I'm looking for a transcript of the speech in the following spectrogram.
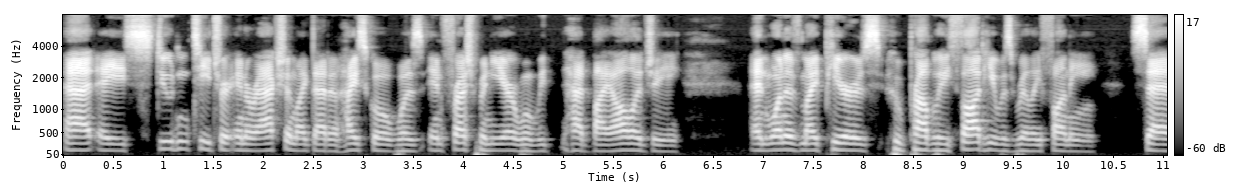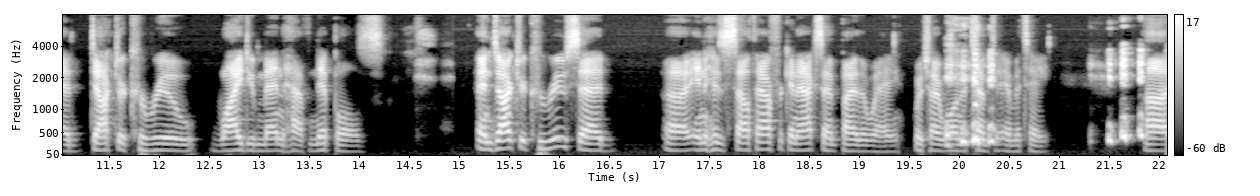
at a student teacher interaction like that in high school was in freshman year when we had biology. And one of my peers, who probably thought he was really funny, said, Dr. Carew, why do men have nipples? And Dr. Carew said, uh, in his South African accent, by the way, which I won't attempt to imitate, uh,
